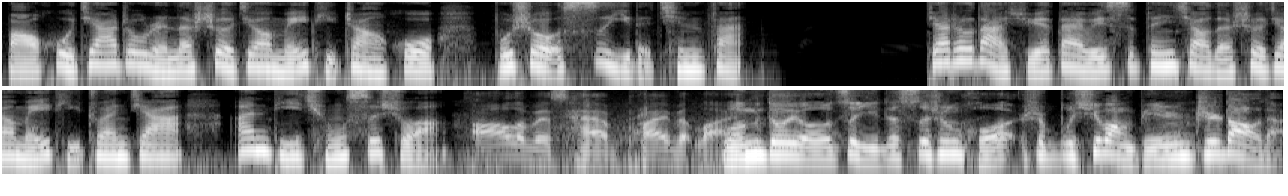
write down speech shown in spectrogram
保护加州人的社交媒体账户不受肆意的侵犯。加州大学戴维斯分校的社交媒体专家安迪·琼斯说：“我们都有自己的私生活，是不希望别人知道的。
